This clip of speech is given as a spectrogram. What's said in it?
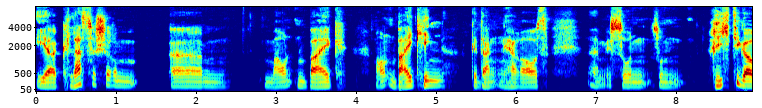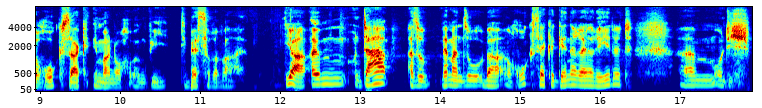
eher klassischerem ähm, Mountainbike Mountainbiking-Gedanken heraus, ähm, ist so ein, so ein richtiger Rucksack immer noch irgendwie die bessere Wahl. Ja, ähm, und da, also wenn man so über Rucksäcke generell redet, ähm, und ich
